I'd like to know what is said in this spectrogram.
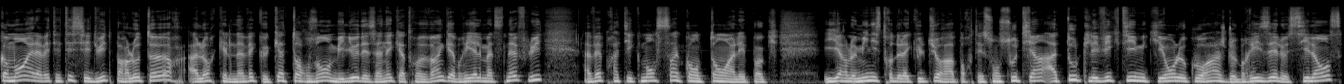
comment elle avait été séduite par l'auteur alors qu'elle n'avait que 14 ans au milieu des années 80. Gabriel Matzneff, lui, avait pratiquement 50 ans à l'époque. Hier, le ministre de la Culture a apporté son soutien à toutes les victimes qui ont le courage de briser le silence.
